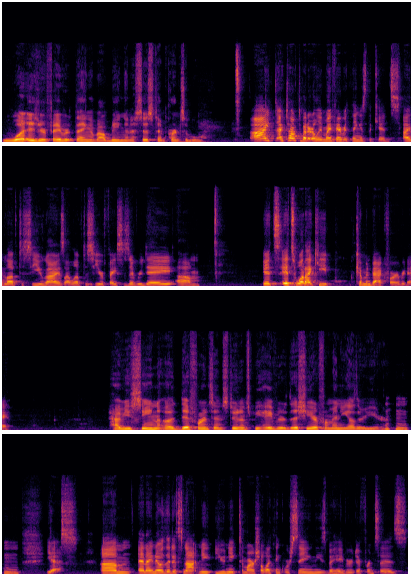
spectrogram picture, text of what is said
What is your favorite thing about being an assistant principal? I, I talked about it earlier. My favorite thing is the kids. I love to see you guys. I love to see your faces every day. Um, it's it's what I keep coming back for every day. Have you seen a difference in students' behavior this year from any other year? yes. Um, and I know that it's not ne- unique to Marshall. I think we're seeing these behavior differences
